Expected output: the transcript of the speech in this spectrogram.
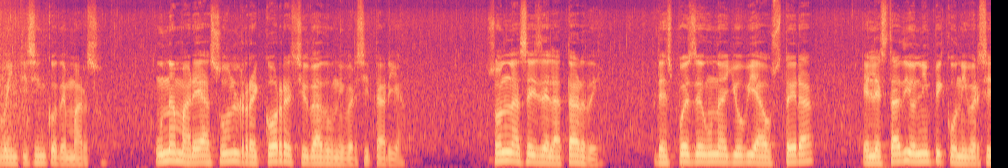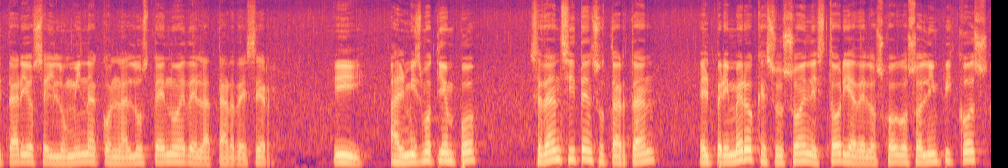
25 de marzo. Una marea azul recorre Ciudad Universitaria. Son las 6 de la tarde. Después de una lluvia austera, el Estadio Olímpico Universitario se ilumina con la luz tenue del atardecer. Y, al mismo tiempo, se dan cita en su tartán, el primero que se usó en la historia de los Juegos Olímpicos,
